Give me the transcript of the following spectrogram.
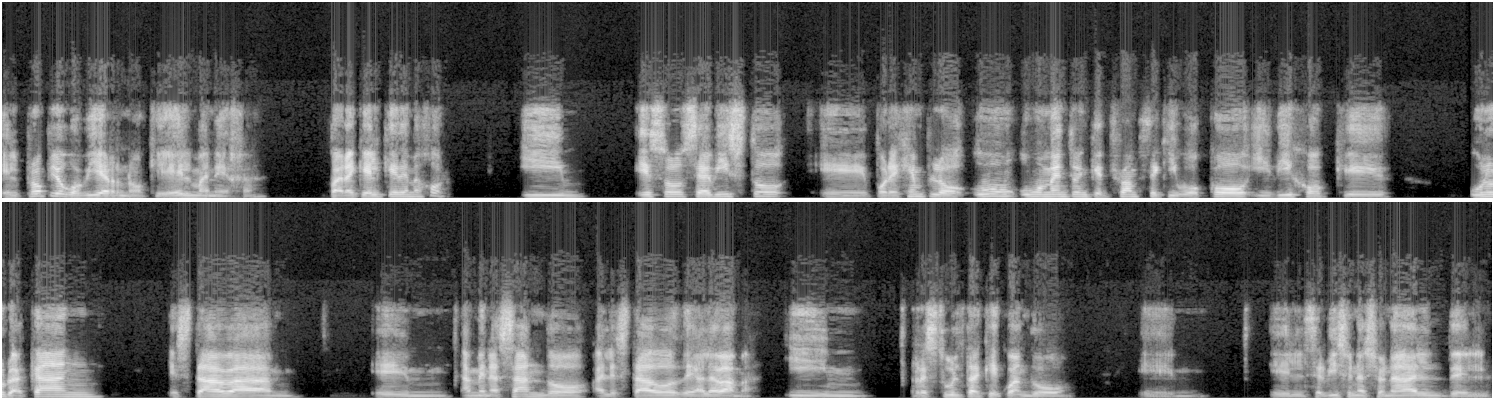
el propio gobierno que él maneja para que él quede mejor. Y eso se ha visto, eh, por ejemplo, hubo un momento en que Trump se equivocó y dijo que un huracán estaba em, amenazando al estado de Alabama. Y resulta que cuando em, el Servicio Nacional del,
